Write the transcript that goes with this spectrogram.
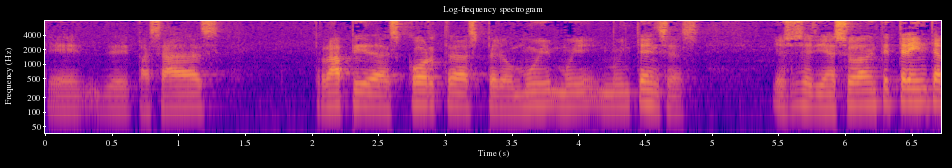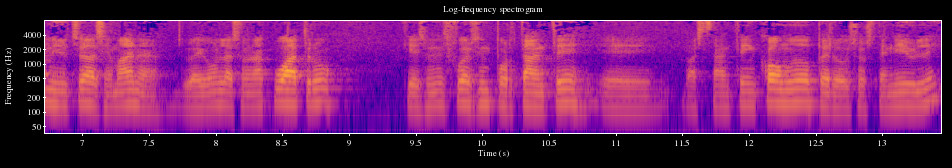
de, de pasadas rápidas, cortas, pero muy, muy, muy intensas. Eso serían solamente 30 minutos a la semana. Luego en la zona 4, que es un esfuerzo importante, eh, bastante incómodo, pero sostenible,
